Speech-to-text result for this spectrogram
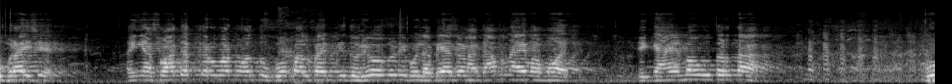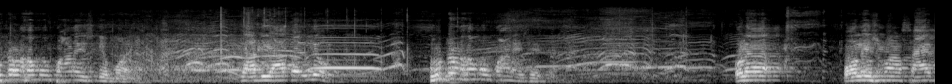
ઉભરાય છે. અહીંયા સ્વાગત કરવાનું હતું. ગોપાલભાઈ કીધું, રહ્યો ગણી બોલ્યા બે જણા ગામના આવ્યા મોજ. એ ક્યાંય ન ઉતરતા. ઘૂંટણ હમું પાણી છે કે મોજ. ગાડી આગળ લ્યો. ઘૂંટણ હમું પાણી છે. ઓલા પોલીસમાં સાહેબ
